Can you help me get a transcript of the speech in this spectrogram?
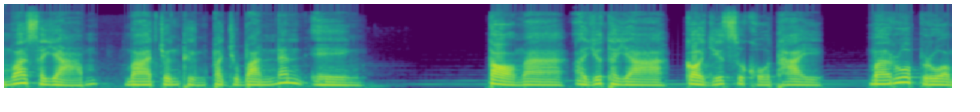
ำว่าสยามมาจนถึงปัจจุบันนั่นเอง ต่อมาอายุทยาก็ยึดสุโขทัยมารวบรวม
